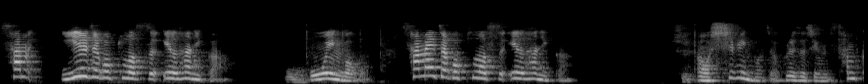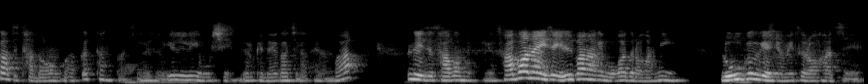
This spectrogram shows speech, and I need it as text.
3, 2의 제곱 플러스 1 하니까 5. 5인 거고. 3의 제곱 플러스 1 하니까 10. 어 10인 거죠. 그래서 지금 3까지 다 넣은 거야. 그래서 어. 1, 2, 5, 10 이렇게 네 가지가 되는 거야. 근데 이제 4번 볼게요. 4번에 이제 일반항에 뭐가 들어가니? 로그 개념이 들어가지.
